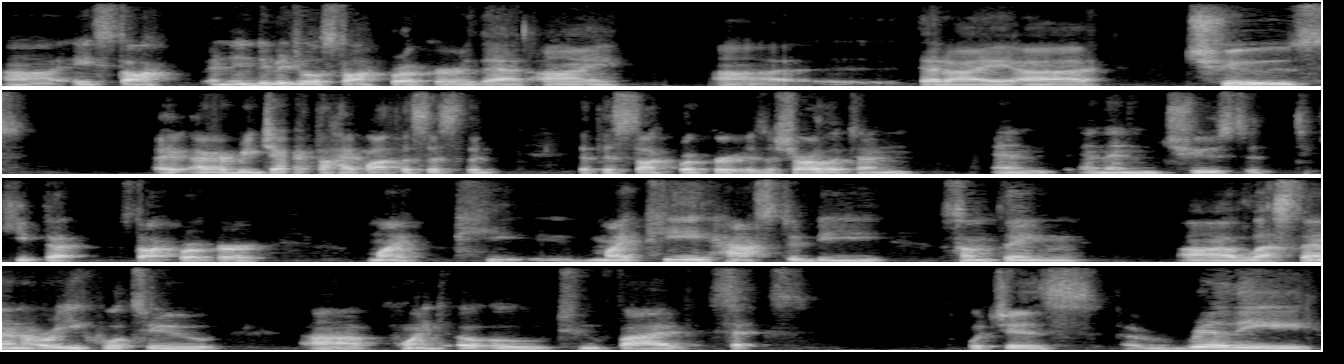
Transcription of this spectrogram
uh, a stock, an individual stockbroker that I uh, that I uh, choose, I, I, reject the hypothesis that that the stockbroker is a charlatan and, and then choose to, to keep that stockbroker, my P, my P has to be something uh, less than or equal to uh, 0.00256, which is a really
